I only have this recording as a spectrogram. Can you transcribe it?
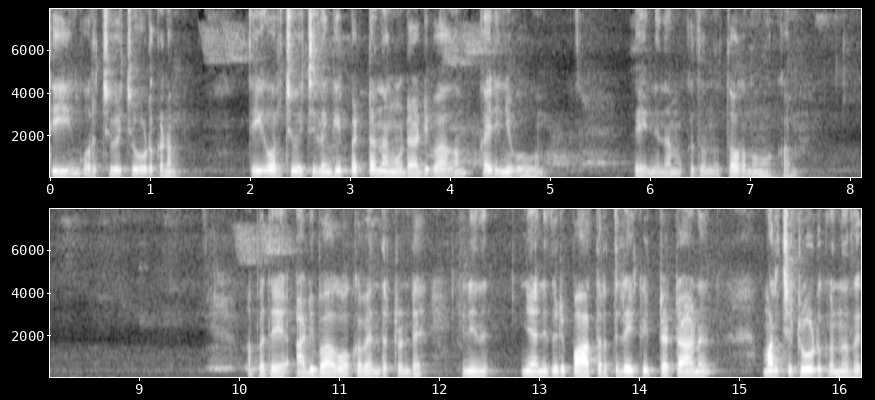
തീയും കുറച്ച് വെച്ച് കൊടുക്കണം. തീ കുറച്ച് വെച്ചില്ലെങ്കിൽ പെട്ടെന്ന് അങ്ങോട്ട് അടിഭാഗം കരിഞ്ഞു പോകും. ഇനി നമുക്കിതൊന്ന് തുറന്നു നോക്കാം. അപ്പോൾ അതേ അടിഭാഗമൊക്കെ വെന്തിട്ടുണ്ട്. ഇനി ഞാനിതൊരു പാത്രത്തിലേക്ക് ഇട്ടിട്ടാണ് മറിച്ചിട്ട് കൊടുക്കുന്നത്.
